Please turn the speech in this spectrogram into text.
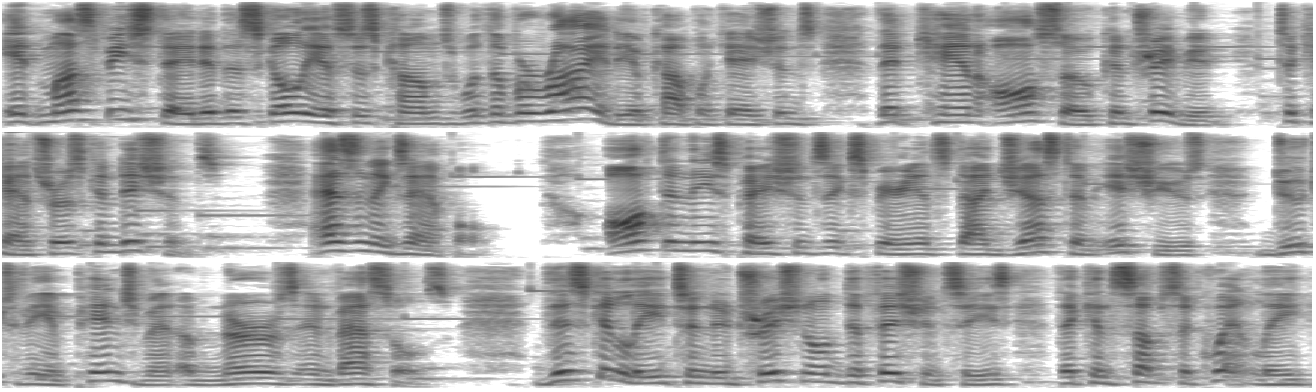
it must be stated that scoliosis comes with a variety of complications that can also contribute to cancerous conditions. As an example, often these patients experience digestive issues due to the impingement of nerves and vessels. This can lead to nutritional deficiencies that can subsequently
